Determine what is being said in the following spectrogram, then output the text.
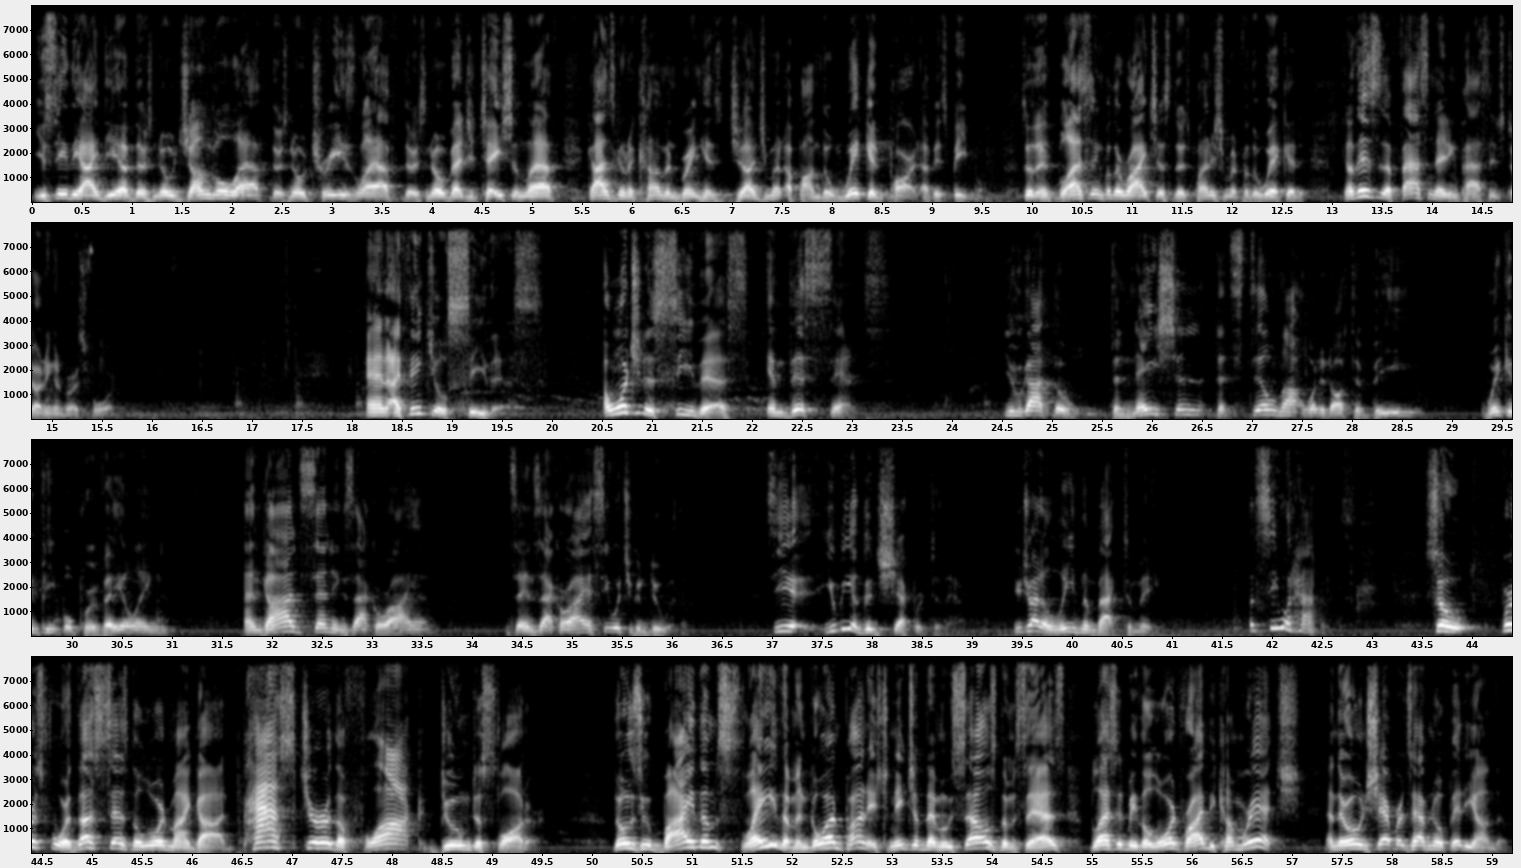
You see the idea of there's no jungle left, there's no trees left, there's no vegetation left. God's going to come and bring his judgment upon the wicked part of his people. So there's blessing for the righteous, there's punishment for the wicked. Now, this is a fascinating passage starting in verse 4. And I think you'll see this. I want you to see this in this sense. You've got the, the nation that's still not what it ought to be, wicked people prevailing, and God sending Zechariah and saying, Zechariah, see what you can do with them. See, you be a good shepherd to them. You try to lead them back to me. Let's see what happens. So, verse 4 Thus says the Lord my God, pasture the flock doomed to slaughter. Those who buy them slay them and go unpunished, and each of them who sells them says, Blessed be the Lord, for I become rich, and their own shepherds have no pity on them.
